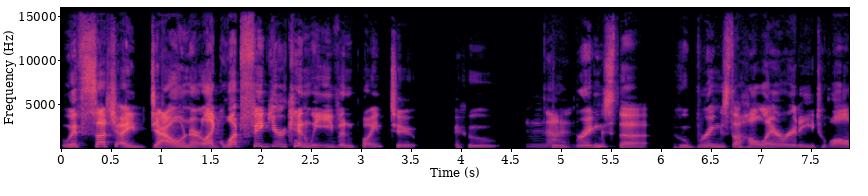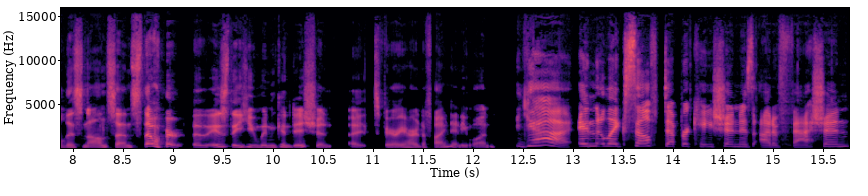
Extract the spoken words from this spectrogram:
with such a downer. Like, what figure can we even point to who who brings the who brings the hilarity to all this nonsense that, we're, that is the human condition? It's very hard to find anyone. Yeah, and like self-deprecation is out of fashion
